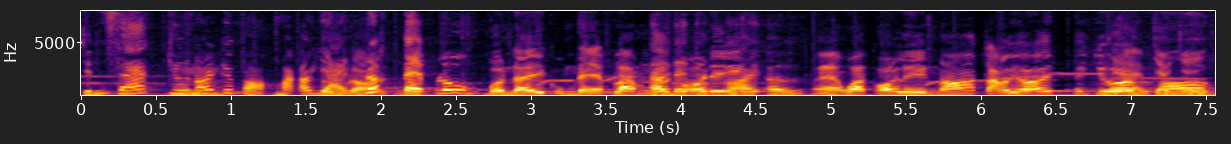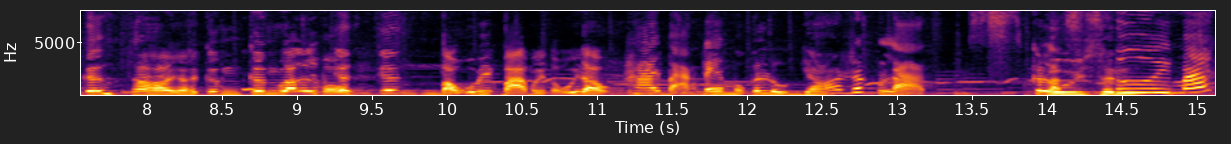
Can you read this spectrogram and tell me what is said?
Chính xác chưa Ừ. nói cái phọt mặc áo dài rồi. rất đẹp luôn. Bên đây cũng đẹp lắm Ờ, đây coi đi. coi, ừ. nè qua coi liền đó trời ơi thấy chưa? Dạ, em chào chị. Ồ, cưng. Trời ơi cưng cưng lắm chứ bộ. cưng cưng. Đâu có biết 30 tuổi đâu. Hai bạn đem một cái luồng gió rất là cái là Tươi xinh. tươi mát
